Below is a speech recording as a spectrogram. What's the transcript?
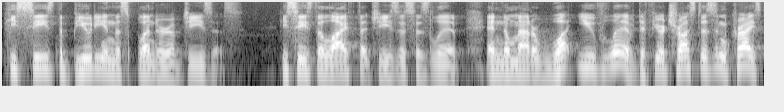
he sees the beauty and the splendor of Jesus. He sees the life that Jesus has lived. And no matter what you've lived, if your trust is in Christ,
